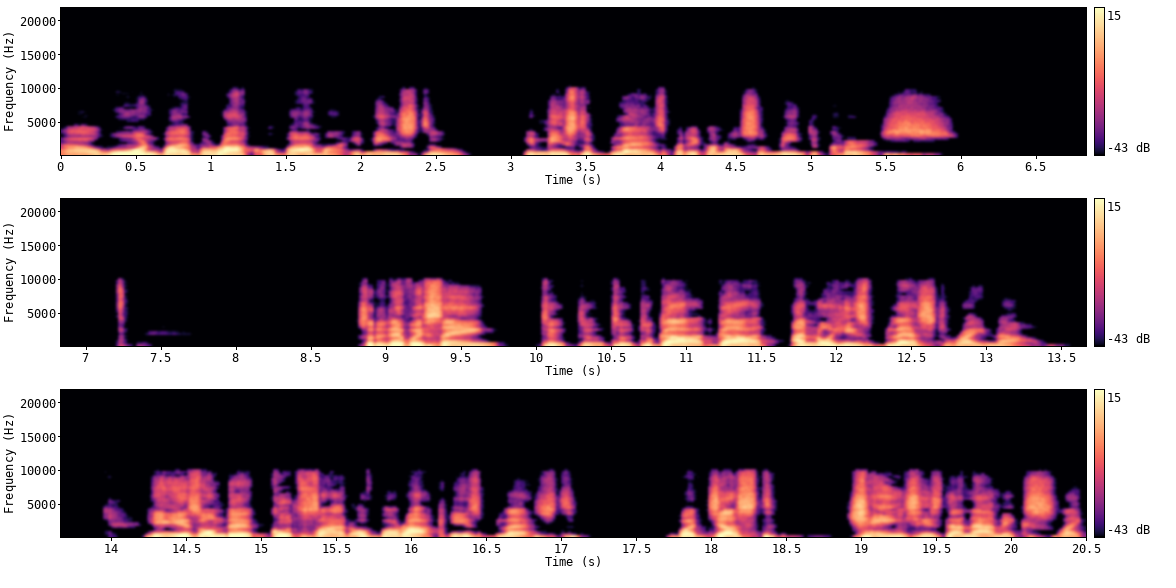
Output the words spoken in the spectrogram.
uh, worn by Barack Obama. It means to it means to bless, but it can also mean to curse. So the devil is saying to, to, to, to God, God, I know he's blessed right now. He is on the good side of Barak. He is blessed. But just change his dynamics, like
